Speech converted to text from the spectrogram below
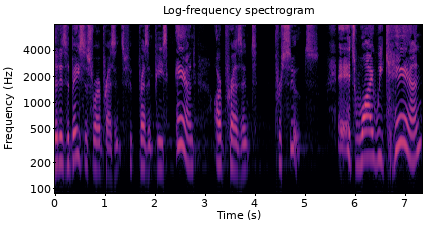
that is the basis for our present, present peace and our present pursuits. It's why we can,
